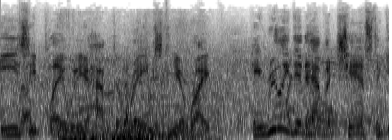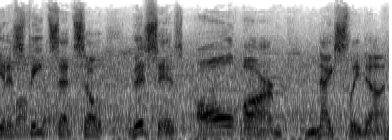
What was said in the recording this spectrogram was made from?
easy play when you have to range to your right. He really didn't have a chance to get his feet set, so this is all arm. Nicely done.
